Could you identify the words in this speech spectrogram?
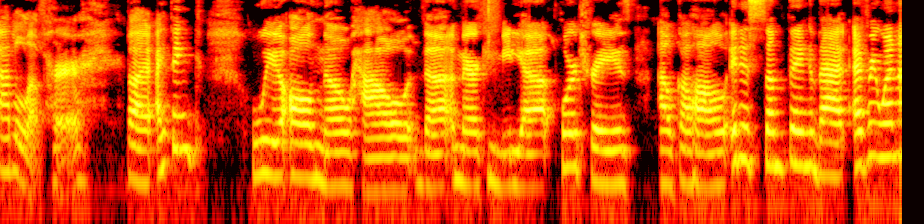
Gotta love her. But I think we all know how the American media portrays alcohol. It is something that everyone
